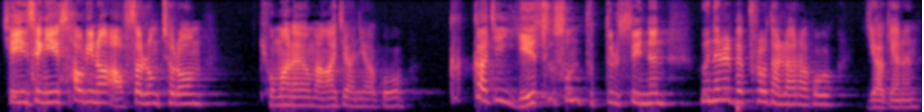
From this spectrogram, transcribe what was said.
제 인생이 사울이나 압살롬처럼 교만하여 망하지 아니하고 끝까지 예수 손 붙들 수 있는 은혜를 베풀어 달라라고 이야기하는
